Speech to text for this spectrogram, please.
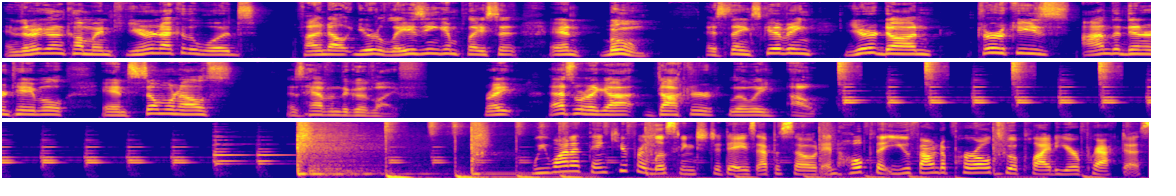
and they're going to come into your neck of the woods, find out you're lazy and complacent, and boom, it's Thanksgiving, you're done, turkey's on the dinner table, and someone else is having the good life. Right? That's what I got. Dr. Lily out. We want to thank you for listening to today's episode and hope that you found a pearl to apply to your practice.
